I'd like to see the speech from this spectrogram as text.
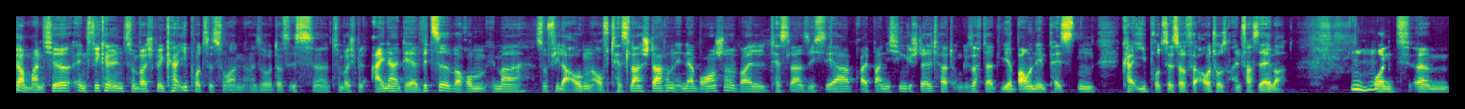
Ja, manche entwickeln zum Beispiel KI-Prozessoren. Also das ist äh, zum Beispiel einer der Witze, warum immer so viele Augen auf Tesla starren in der Branche, weil Tesla sich sehr breitbeinig hingestellt hat und gesagt hat, wir bauen den besten KI-Prozessor für Autos einfach selber. Mhm. Und ähm,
